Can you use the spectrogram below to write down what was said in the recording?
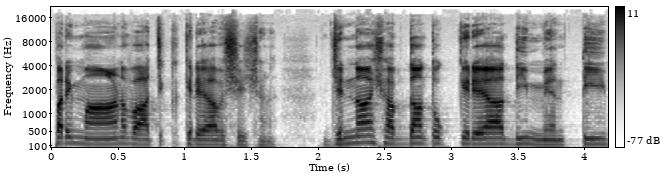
ਪਰਿਮਾਣਵਾਚਕ ਕਿਰਿਆ ਵਿਸ਼ੇਸ਼ਣ। ਜਿਨ੍ਹਾਂ ਸ਼ਬਦਾਂ ਤੋਂ ਕਿਰਿਆ ਦੀ ਮਿਣਤੀ,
